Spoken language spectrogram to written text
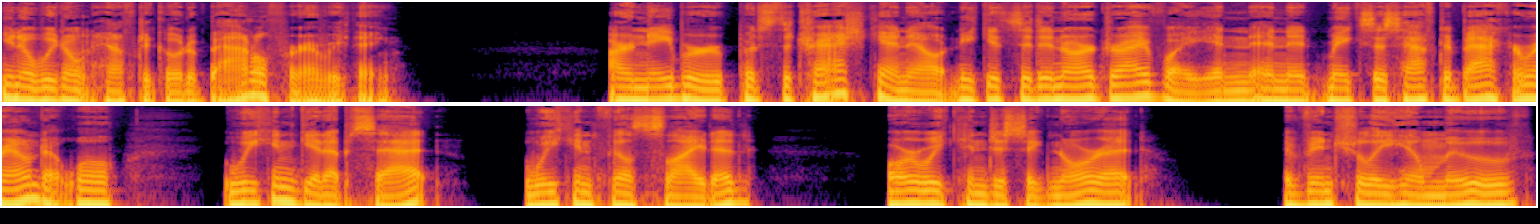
You know, we don't have to go to battle for everything. Our neighbor puts the trash can out and he gets it in our driveway and, and it makes us have to back around it. Well, we can get upset, we can feel slighted, or we can just ignore it. Eventually, he'll move.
